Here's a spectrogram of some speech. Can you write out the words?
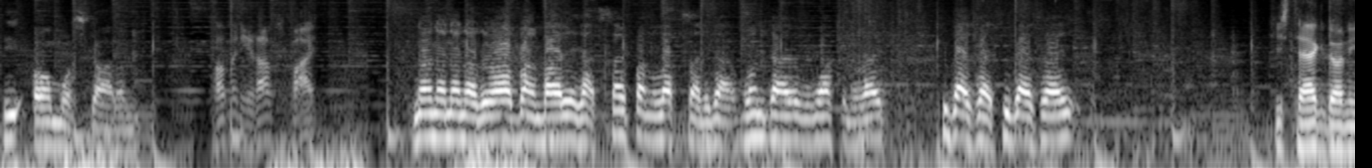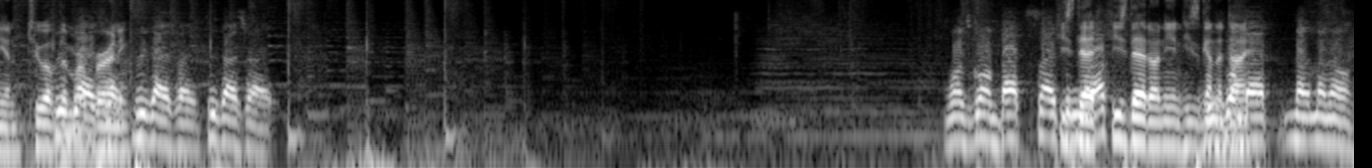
He almost got him. How many rounds? Five. No, no, no, no. They're all behind body. I got sniper on the left side. I got one guy walking the right. Two guys right. Two guys right. He's tagged Onion. Two of Three them are burning. Right. Three guys right. Three guys right. One's going back side. He's dead. left. He's dead, Onion. He's gonna going die. Back. No, no, no.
